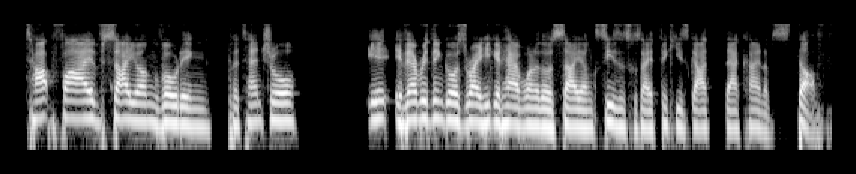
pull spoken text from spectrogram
top five Cy Young voting potential. If everything goes right, he could have one of those Cy Young seasons because I think he's got that kind of stuff.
